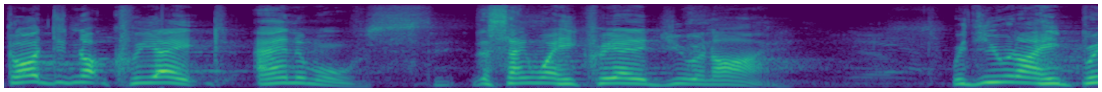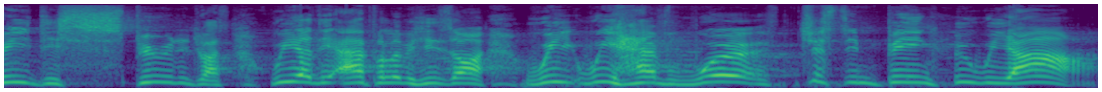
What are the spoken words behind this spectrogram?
God did not create animals the same way He created you and I. With you and I, He breathed His Spirit into us. We are the apple of His eye. We, we have worth just in being who we are.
